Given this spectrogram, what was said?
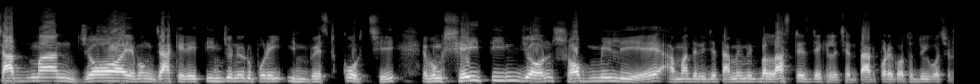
সাদমান, জয় এবং জাকের এই তিনজনের উপরেই ইনভেস্ট করছি এবং সেই তিনজন সব মিলিয়ে আমাদের এই যে তামিম ইকবাল লাস্ট টেস্ট যে খেলেছেন, তারপরে গত দুই বছর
